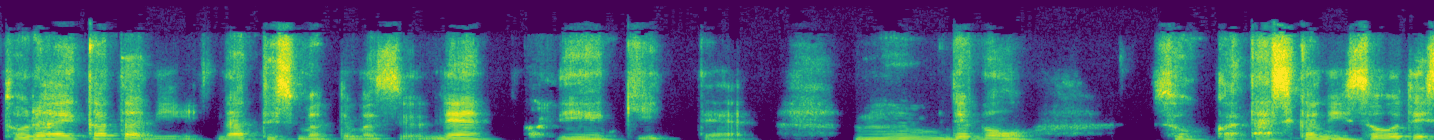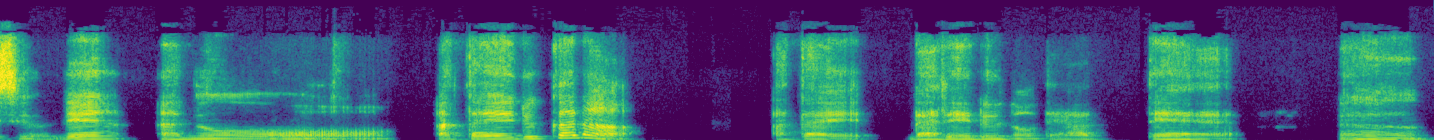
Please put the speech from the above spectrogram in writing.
捉え方になってしまってますよねはい。利益って。うん、でも、そっか、確かにそうですよね。あのー、与えるから与えられるのであって、うん、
